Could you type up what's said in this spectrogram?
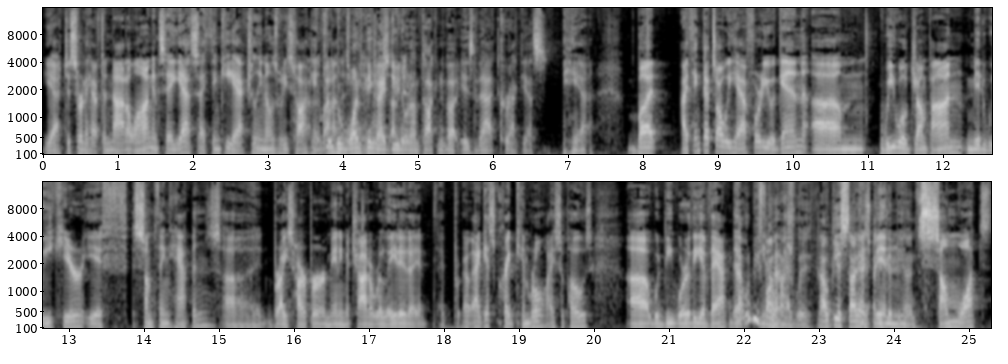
yeah, just sort of have to nod along and say yes. I think he actually knows what he's talking about. Uh, the on one thing I subject. do know what I'm talking about is that correct? Yes. Yeah, but I think that's all we have for you. Again, um, we will jump on midweek here if something happens. Uh, Bryce Harper or Manny Machado related. I, I, I guess Craig Kimbrel, I suppose uh, would be worthy of that. That, that would be fun, know, actually. Have, that would be a sign has I been somewhat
